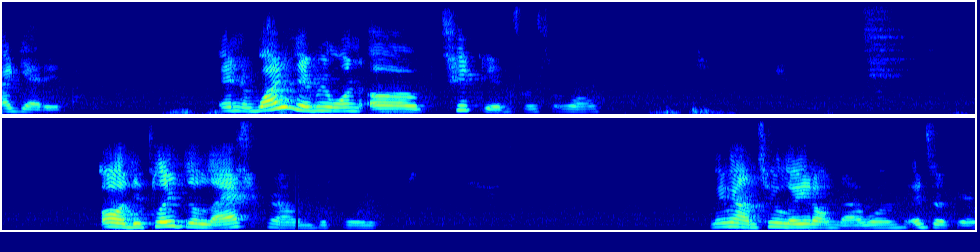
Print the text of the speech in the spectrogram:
I get it. And why is everyone uh chicken first of all? Oh, they played the last round before. Maybe I'm too late on that one. It's okay.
